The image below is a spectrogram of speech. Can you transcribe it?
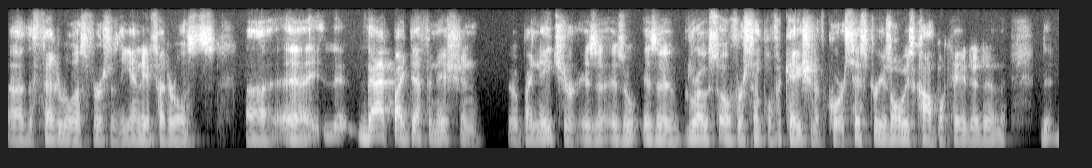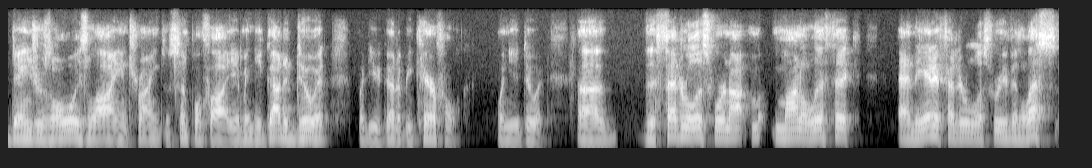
uh, the Federalists versus the Anti-Federalists, uh, that by definition by nature is a, is a is a gross oversimplification. Of course, history is always complicated, and the dangers always lie in trying to simplify. I mean, you got to do it, but you've got to be careful when you do it. the Federalists were not monolithic, and the Anti-Federalists were even less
